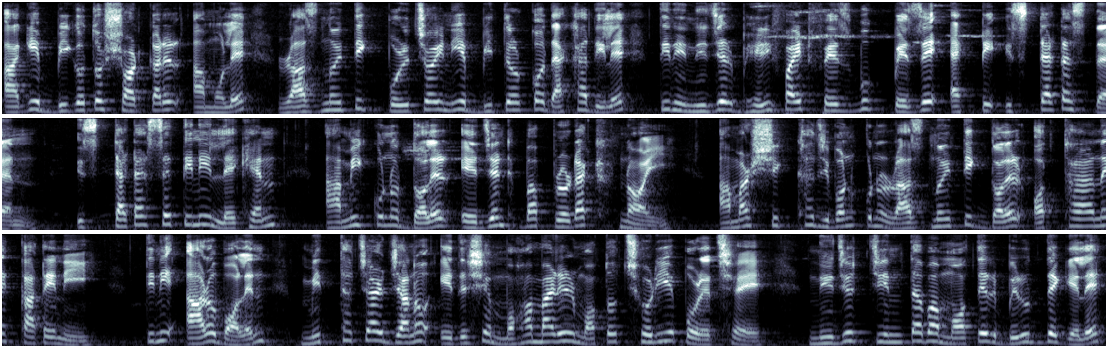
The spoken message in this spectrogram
আগে বিগত সরকারের আমলে রাজনৈতিক পরিচয় নিয়ে বিতর্ক দেখা দিলে তিনি নিজের ভেরিফাইড ফেসবুক পেজে একটি স্ট্যাটাস দেন। স্ট্যাটাসে তিনি লেখেন, আমি কোনো দলের এজেন্ট বা প্রোডাক্ট নই। আমার শিক্ষা জীবন কোনো রাজনৈতিক দলের অর্থায়নে কাটেনি। তিনি আরও বলেন, মিথ্যাচার যেন এদেশে মহামারীর মতো ছড়িয়ে পড়েছে। নিজের চিন্তা বা মতের বিরুদ্ধে গেলে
